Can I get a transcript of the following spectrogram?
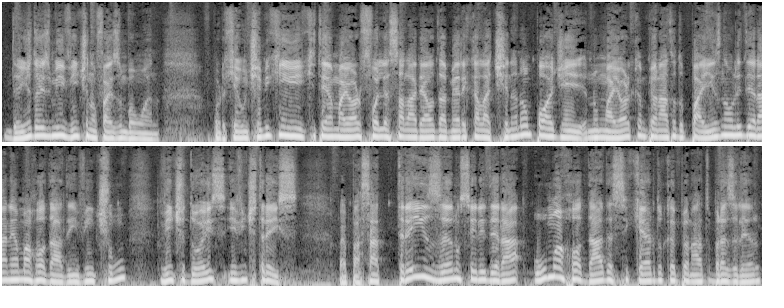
Desde 2020 não faz um bom ano. Porque um time que, que tem a maior folha salarial da América Latina não pode, no maior campeonato do país, não liderar nenhuma rodada em 21, 22 e 23. Vai passar três anos sem liderar uma rodada sequer do Campeonato Brasileiro.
